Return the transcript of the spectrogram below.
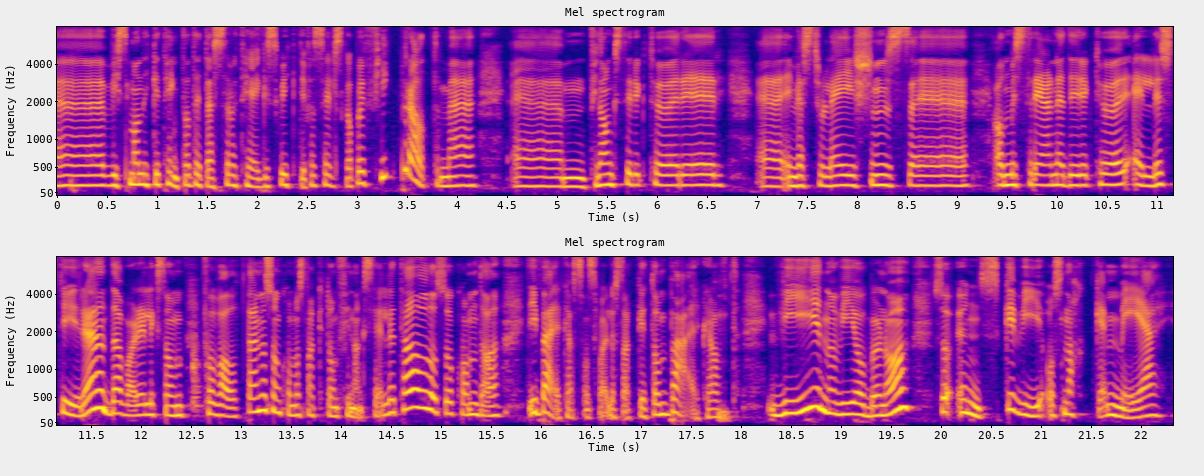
eh, hvis man ikke tenkte at dette er strategisk viktig for selskapet, fikk prate med eh, finansdirektører, eh, Investor Relations, eh, administrerende direktør eller styre. Da var det liksom forvalterne som kom og snakket om finansielle tall, og så kom da de bærekraftsansvarlige og snakket om bærekraft. Vi, når vi jobber nå, så ønsker vi å snakke med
